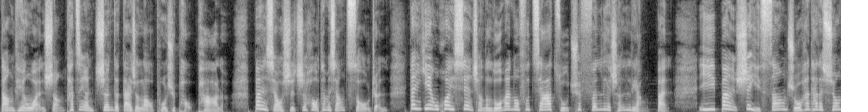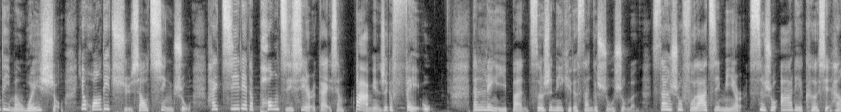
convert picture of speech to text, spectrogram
当天晚上，他竟然真的带着老婆去跑趴了。半小时之后，他们想走人，但宴会现场的罗曼诺夫家族却分裂成两半：一半是以桑卓和他的兄弟们为首，要皇帝取消庆祝，还激烈的抨击谢尔盖，想罢免这个废物。但另一半则是 Niki 的三个叔叔们：三叔弗拉基米尔、四叔阿列克谢和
